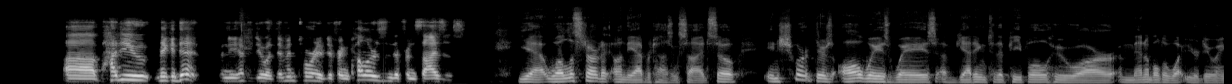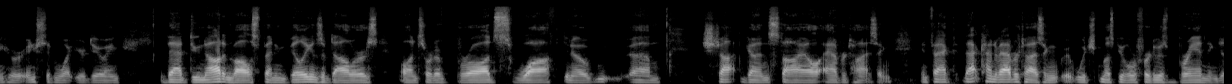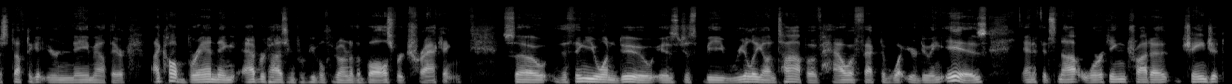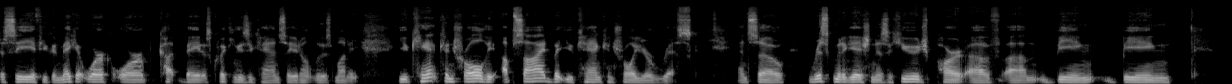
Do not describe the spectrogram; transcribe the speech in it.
uh, how do you make a dent when you have to deal with inventory of different colors and different sizes? Yeah, well, let's start on the advertising side. So, in short, there's always ways of getting to the people who are amenable to what you're doing, who are interested in what you're doing, that do not involve spending billions of dollars on sort of broad swath, you know, um, shotgun style advertising. In fact, that kind of advertising, which most people refer to as branding, just stuff to get your name out there. I call branding advertising for people who don't have the balls for tracking. So the thing you want to do is just be really on top of how effective what you're doing is. And if it's not working, try to change it to see if you can make it work or cut bait as quickly as you can so you don't lose money. You can't control the upside, but you can control your risk. And so risk mitigation is a huge part of um, being being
